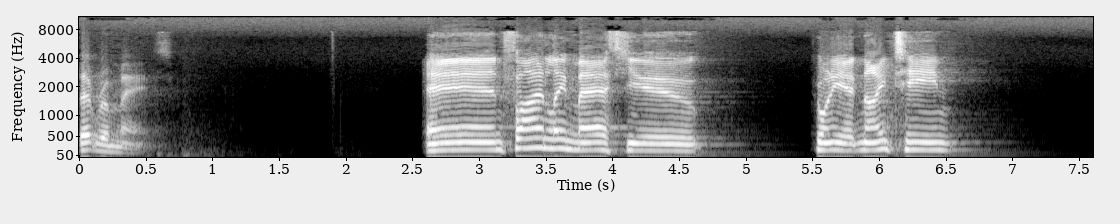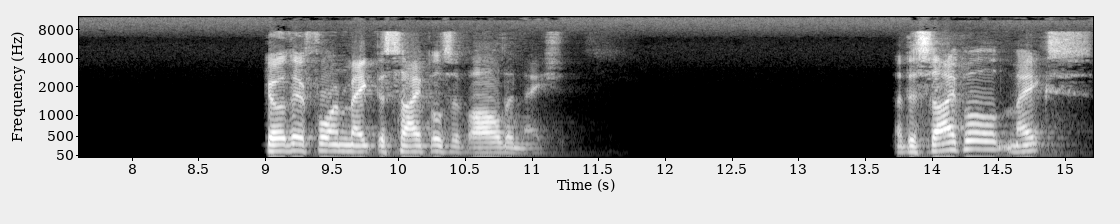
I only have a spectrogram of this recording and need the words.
that remains. And finally, Matthew 28:19. Go therefore and make disciples of all the nations. A disciple makes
